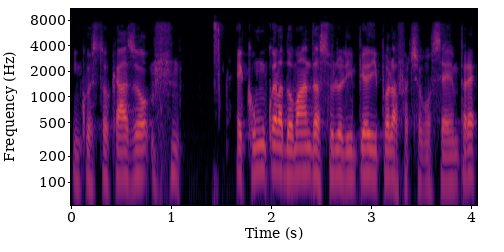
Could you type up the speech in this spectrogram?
in questo caso e comunque la domanda sulle Olimpiadi poi la facciamo sempre.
